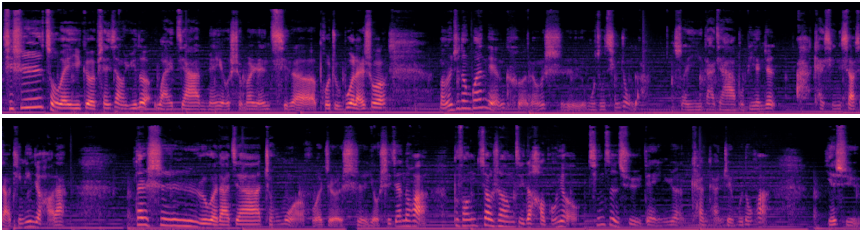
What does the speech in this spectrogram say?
其实，作为一个偏向娱乐外加没有什么人气的破主播来说，马文君的观点可能是无足轻重的。所以大家不必认真啊，开心笑笑听听就好啦。但是如果大家周末或者是有时间的话，不妨叫上自己的好朋友，亲自去电影院看看这部动画。也许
